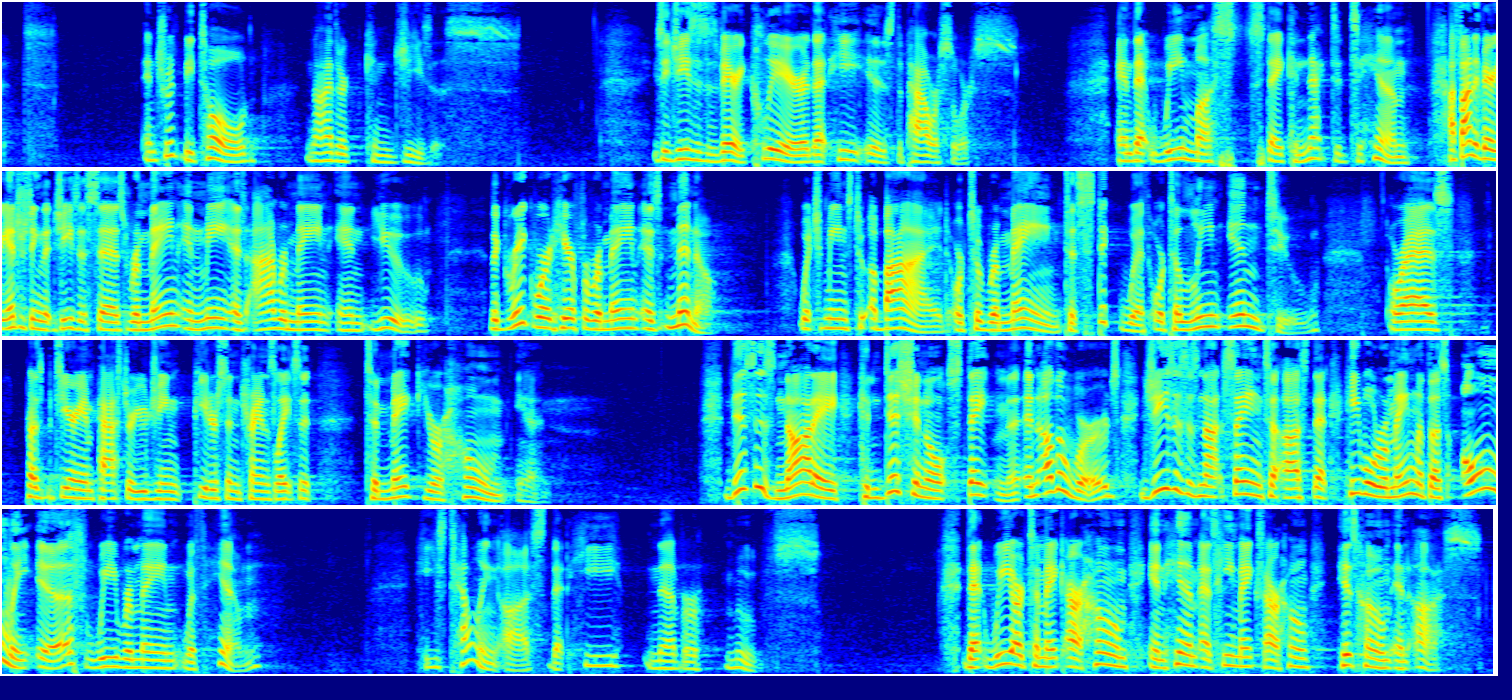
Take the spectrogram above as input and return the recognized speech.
And truth be told, neither can Jesus. You see, Jesus is very clear that he is the power source and that we must stay connected to him. I find it very interesting that Jesus says, Remain in me as I remain in you. The Greek word here for remain is meno, which means to abide or to remain, to stick with, or to lean into. Or as Presbyterian pastor Eugene Peterson translates it, to make your home in. This is not a conditional statement. In other words, Jesus is not saying to us that he will remain with us only if we remain with him. He's telling us that he never moves. That we are to make our home in him as he makes our home his home in us.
